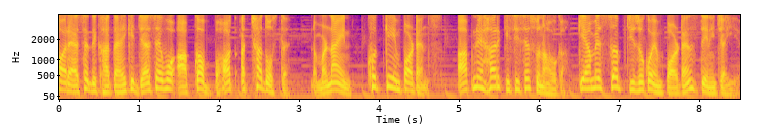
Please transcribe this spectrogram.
और ऐसे दिखाता है की जैसे वो आपका बहुत अच्छा दोस्त है। नंबर नाइन खुद की इम्पोर्टेंस आपने हर किसी से सुना होगा कि हमें सब चीज़ों को इम्पोर्टेंस देनी चाहिए।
